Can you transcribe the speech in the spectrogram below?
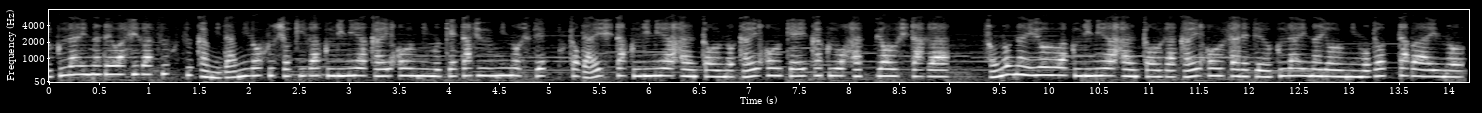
ウクライナでは4月2日にダニロフ書記がクリミア解放に向けた12のステップと題したクリミア半島の解放計画を発表したが、その内容はクリミア半島が解放されてウクライナ領に戻った場合の、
